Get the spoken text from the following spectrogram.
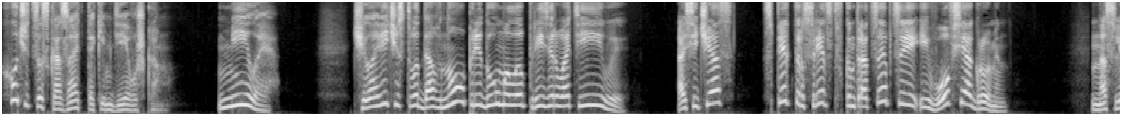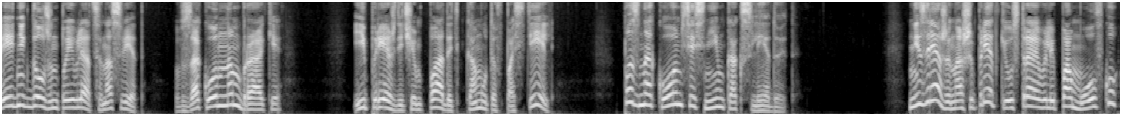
Хочется сказать таким девушкам. «Милая, человечество давно придумало презервативы. А сейчас спектр средств контрацепции и вовсе огромен. Наследник должен появляться на свет в законном браке. И прежде чем падать кому-то в постель, познакомься с ним как следует. Не зря же наши предки устраивали помолвку,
